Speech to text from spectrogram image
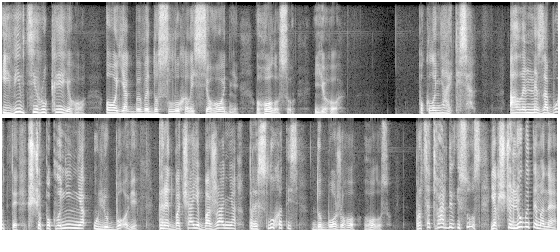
і вівці руки Його. О, якби ви дослухались сьогодні голосу Його. Поклоняйтеся. Але не забудьте, що поклоніння у любові передбачає бажання прислухатись до Божого голосу. Про це твердив Ісус. Якщо любите мене,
